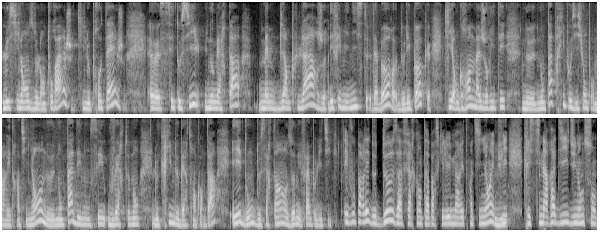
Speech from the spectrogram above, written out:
le silence de l'entourage qui le protège. Euh, c'est aussi une omerta même bien plus large, des féministes d'abord de l'époque, qui en grande majorité n'ont pas pris position pour Marie Trintignant, n'ont pas dénoncé ouvertement le crime de Bertrand Cantat, et donc de certains hommes et femmes politiques. Et vous parlez de deux affaires Cantat, parce qu'il y a eu Marie Trintignant et mhm. puis Christina Radi, du nom de son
